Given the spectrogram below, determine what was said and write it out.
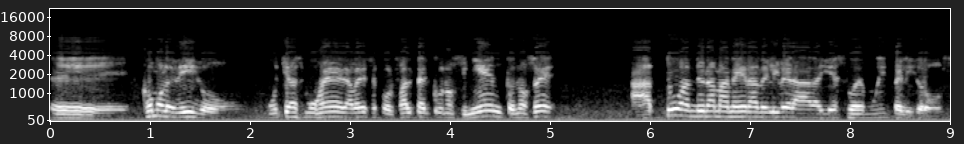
eh, ¿cómo le digo? Muchas mujeres a veces por falta de conocimiento, no sé, actúan de una manera deliberada y eso es muy peligroso.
